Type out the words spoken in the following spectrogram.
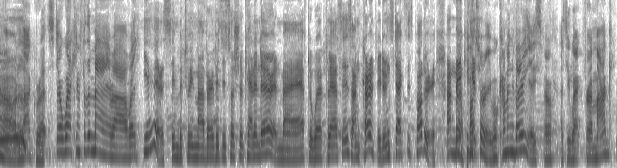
Oh, Lugret. Still working for the mayor, are we? Yes, in between my very busy social calendar and my after work classes, I'm currently doing Staxis pottery. I'm Well, making it. pottery will come in very useful as you work for a mug.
